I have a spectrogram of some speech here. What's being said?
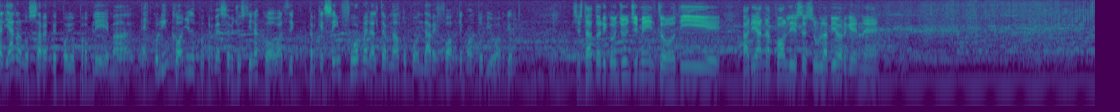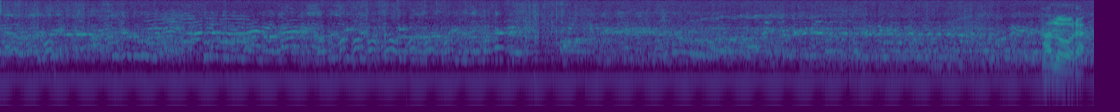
dall'italiana non sarebbe poi un problema. Ecco l'incognita potrebbe essere Giustina Kovacic perché se in forma in alternato può andare forte quanto Bjorgen. C'è stato il ricongiungimento di Arianna Follis sulla Bjorgen. Allora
